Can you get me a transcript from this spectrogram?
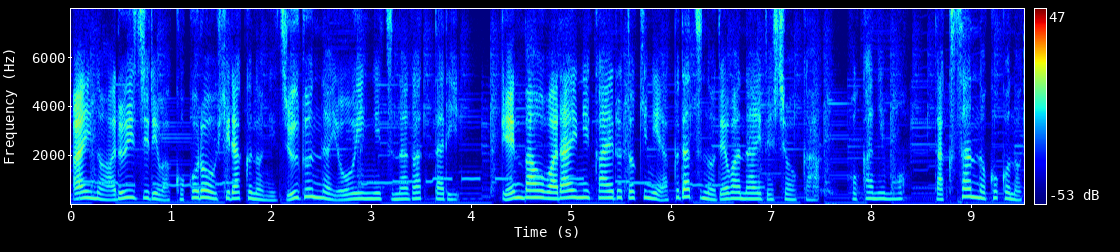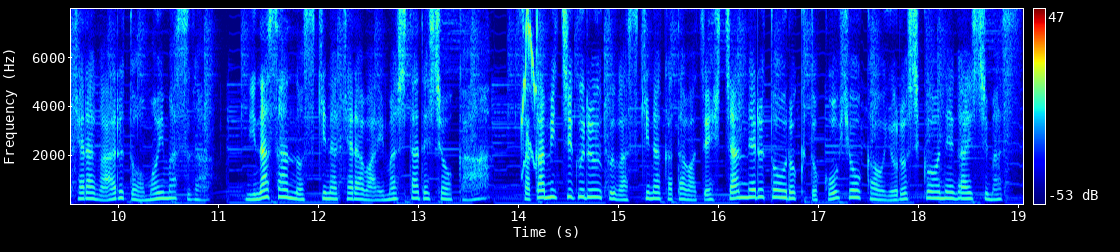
愛のあるいじりは心を開くのに十分な要因につながったり現場を笑いに変える時に役立つのではないでしょうか。他にもたくさんの個々のキャラがあると思いますが皆さんの好きなキャラはいましたでしょうか。坂道グループが好きな方はぜひチャンネル登録と高評価をよろしくお願いします。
